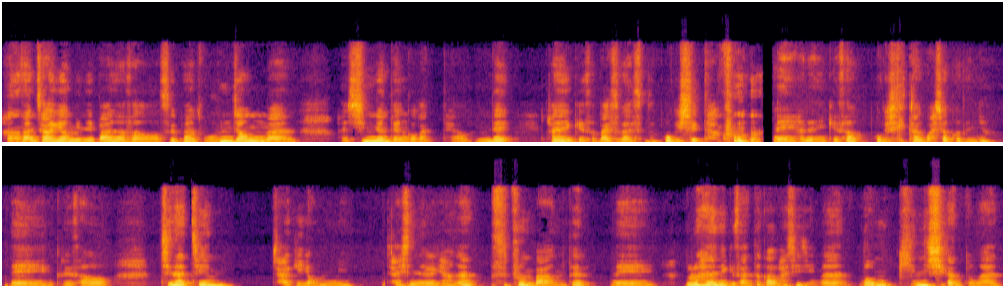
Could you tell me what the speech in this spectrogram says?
항상 자기 어민에 빠져서 슬퍼하면서 온정만 한 10년 된 것 같아요. 근데 하나님께서 말씀하셨습니다. 보기 싫다고. 네, 하나님께서 보기 싫다고 하셨거든요. 네, 그래서 지나친 자기 연민, 자신을 향한 슬픈 마음들, 네, 물론 하나님께서 안타까워 하시지만 너무 긴 시간 동안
